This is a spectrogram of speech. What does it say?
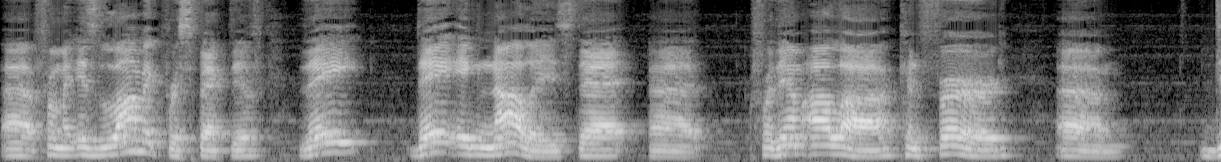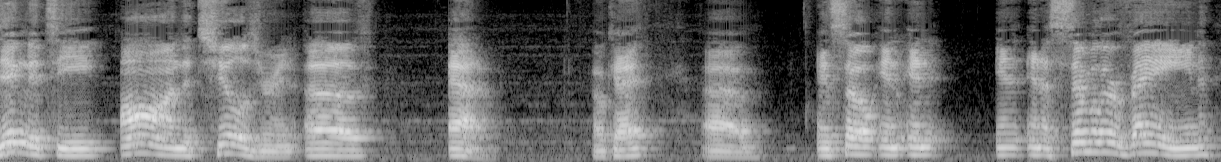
uh, from an Islamic perspective, they they acknowledge that uh, for them, Allah conferred um, dignity on the children of Adam. Okay? Um, and so, in, in, in, in a similar vein,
